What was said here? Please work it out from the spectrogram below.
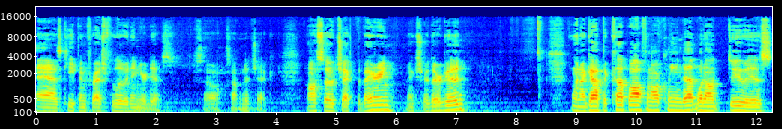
as keeping fresh fluid in your diffs. So something to check. Also check the bearing, make sure they're good. When I got the cup off and all cleaned up, what I'll do is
